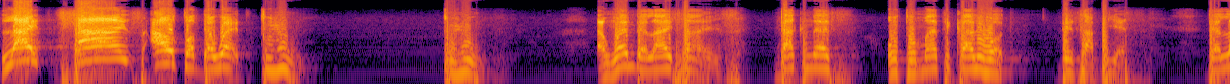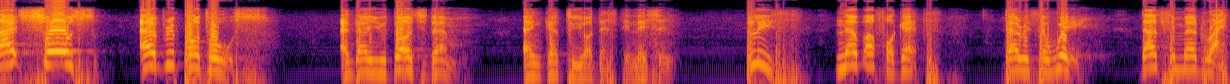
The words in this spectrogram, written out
Light shines out of the word to you. To you. And when the light shines, darkness automatically what? Disappears. The light shows every potholes and then you dodge them and get to your destination. Please never forget there is a way that's made right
